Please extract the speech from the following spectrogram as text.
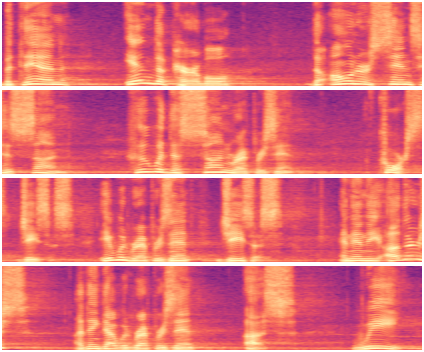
But then, in the parable, the owner sends his son. Who would the son represent? Of course, Jesus. It would represent Jesus. And then the others, I think that would represent us. We,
